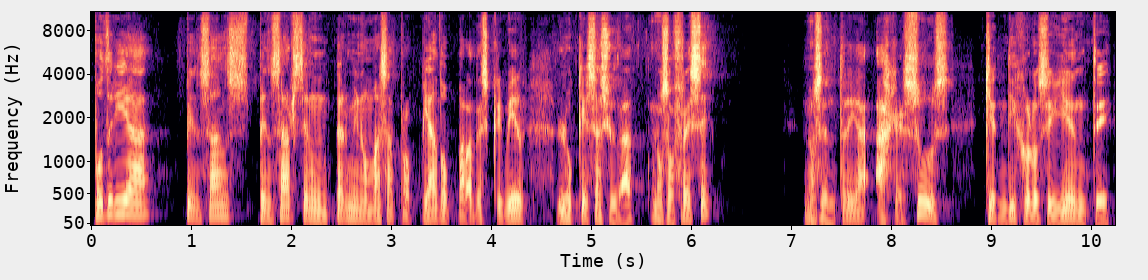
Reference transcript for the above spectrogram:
¿Podría pensarse en un término más apropiado para describir lo que esa ciudad nos ofrece? Nos entrega a Jesús, quien dijo lo siguiente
